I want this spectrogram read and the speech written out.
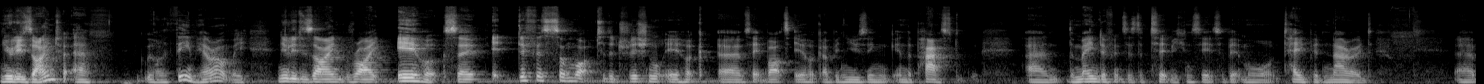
newly designed, uh, we're on a theme here, aren't we? Newly designed right ear hook. So it differs somewhat to the traditional ear hook, uh, St. Bart's ear hook I've been using in the past. And the main difference is the tip. You can see it's a bit more tapered, narrowed. Uh,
